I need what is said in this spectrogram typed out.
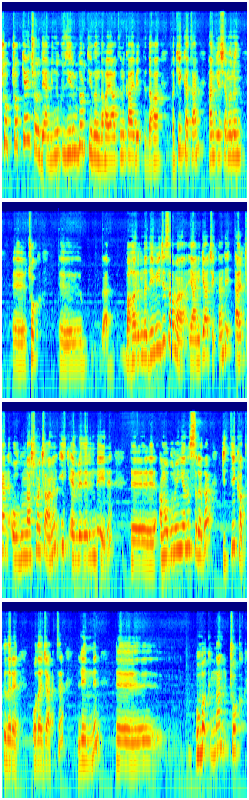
çok çok genç öldü. Yani 1924 yılında hayatını kaybetti. Daha hakikaten hem yaşamının e, çok e, baharında demeyeceğiz ama yani gerçekten de erken olgunlaşma çağının ilk evrelerindeydi. E, ama bunun yanı sıra da ciddi katkıları olacaktı Lenin'in. E, bu bakımdan çok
